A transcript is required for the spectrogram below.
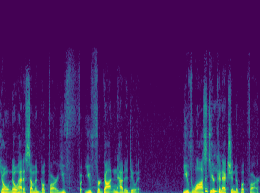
don't know how to summon Bookvar. You've you've forgotten how to do it. You've lost But your he- connection to Bookvar.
